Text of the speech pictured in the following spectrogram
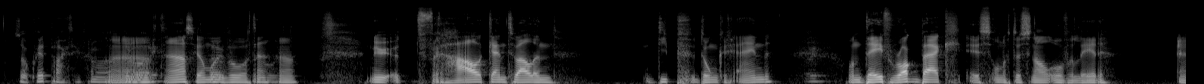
Dat is ook weer prachtig verwoord. ja, dat is heel mooi Ver- verwoord. Hè? Ja. Nu, het verhaal kent wel een diep donker einde. Want Dave Rockback is ondertussen al overleden. eh,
